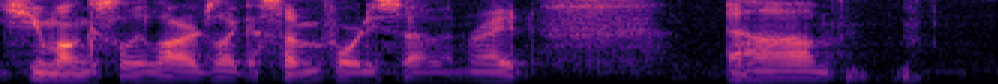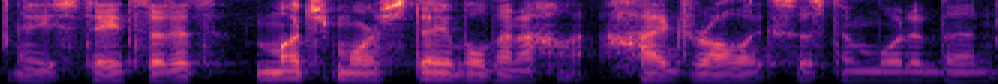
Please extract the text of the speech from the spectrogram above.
humongously large, like a 747, right? Um, and he states that it's much more stable than a hydraulic system would have been.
